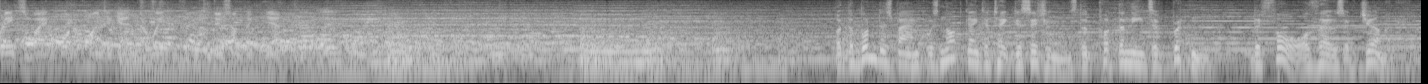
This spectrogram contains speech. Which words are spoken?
rates by a quarter point again. They're waiting for them to do something. Yeah. But the Bundesbank was not going to take decisions that put the needs of Britain before those of Germany.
